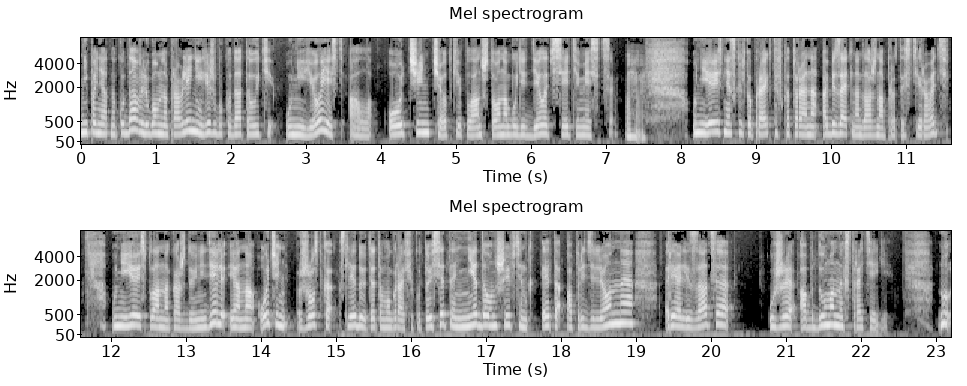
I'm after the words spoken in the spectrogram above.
непонятно куда, в любом направлении, лишь бы куда-то уйти. У нее есть, Алла, очень четкий план, что она будет делать все эти месяцы. Угу. У нее есть несколько проектов, которые она обязательно должна протестировать. У нее есть план на каждую неделю, и она очень жестко следует этому графику. То есть это не дауншифтинг, это определенная реализация уже обдуманных стратегий. Ну,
